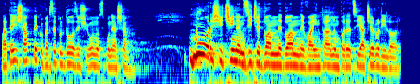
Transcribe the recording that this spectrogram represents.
Matei 7 cu versetul 21 spune așa, Nu ori și cine îmi zice, Doamne, Doamne, va intra în împărăția cerurilor,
